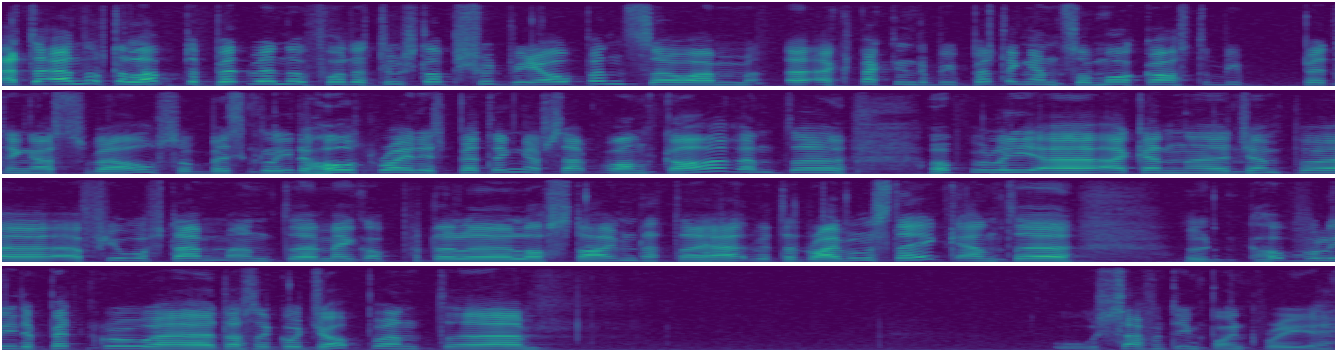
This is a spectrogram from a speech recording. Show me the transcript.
At the end of the lap, the pit window for the two stops should be open, so I'm uh, expecting to be pitting and some more cars to be pitting as well. So basically the whole train is pitting except one car, and uh, hopefully uh, I can uh, jump uh, a few of them and uh, make up the lost time that I had with the driver mistake, and hopefully the pit crew does a good job and 17.3. I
